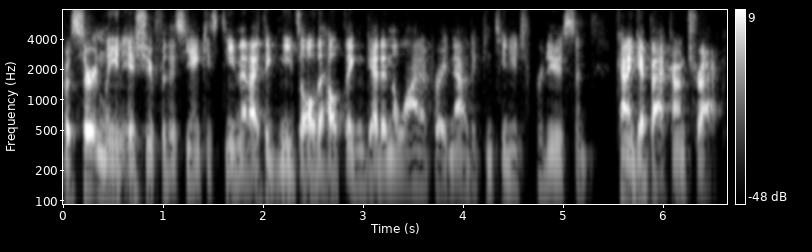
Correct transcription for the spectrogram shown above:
but certainly an issue for this Yankees team that I think needs all the help they can get in the lineup right now to continue to produce and kind of get back on track.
